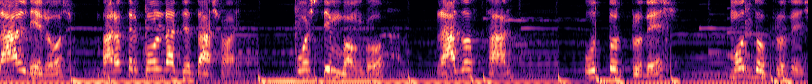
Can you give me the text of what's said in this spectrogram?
লাল ঢেঁড়স ভারতের কোন রাজ্যে চাষ হয়? পশ্চিমবঙ্গ, রাজস্থান উত্তরপ্রদেশ, মধ্যপ্রদেশ।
